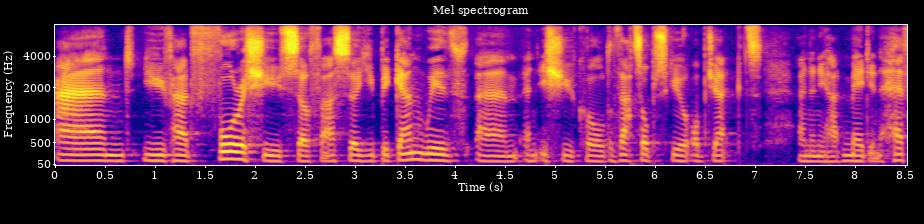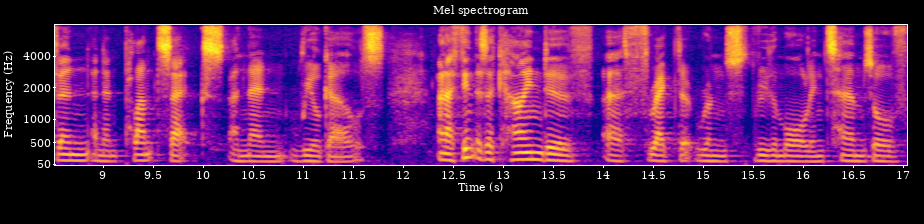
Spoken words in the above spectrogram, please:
and you've had four issues so far. So you began with um, an issue called That Obscure Object, and then you had Made in Heaven, and then Plant Sex, and then Real Girls. And I think there's a kind of uh, thread that runs through them all in terms of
